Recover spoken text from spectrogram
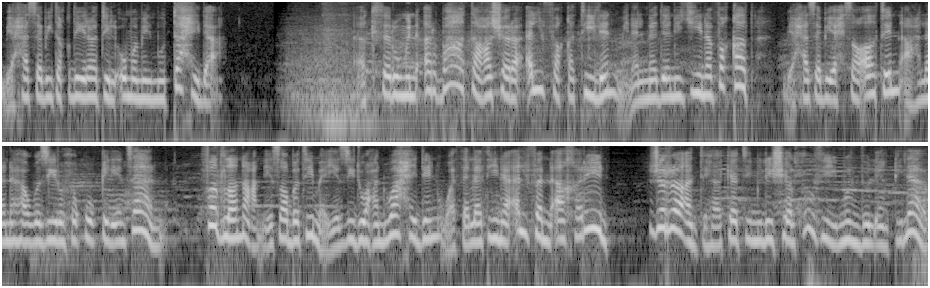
بحسب تقديرات الأمم المتحدة. أكثر من 14 ألف قتيل من المدنيين فقط بحسب إحصاءات أعلنها وزير حقوق الإنسان. فضلا عن إصابة ما يزيد عن 31 ألفا آخرين جراء انتهاكات ميليشيا الحوثي منذ الانقلاب.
